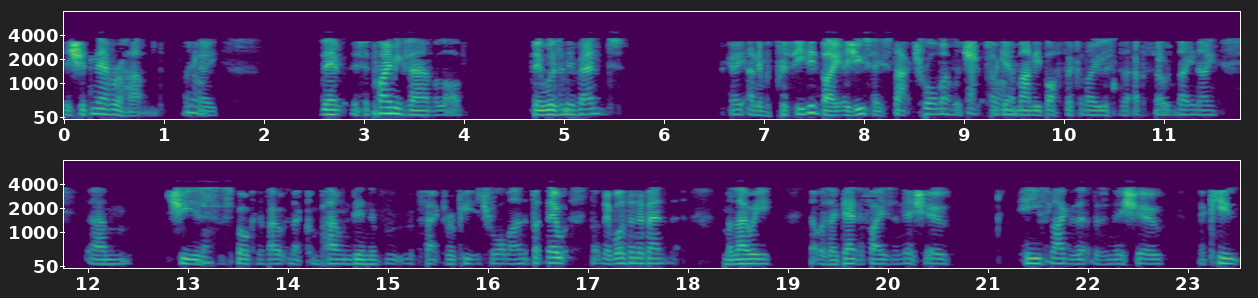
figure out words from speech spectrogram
It should never have happened, No. okay? there is a prime example of there was an event, okay, and it was preceded by, as you say, stack trauma, which Stack trauma. again, Mandy Bostock and I listened to episode 99. Um, she has Yes. spoken about that compounding effect of repeated trauma, but there, but there was an event, Malawi, that was identified as an issue. He flagged that as an issue. Acute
